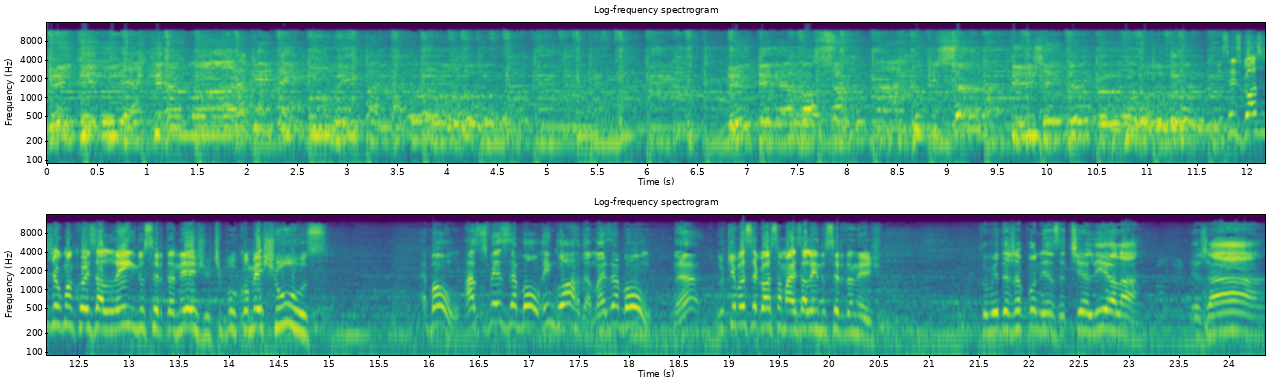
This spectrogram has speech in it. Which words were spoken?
Quem tem mulher que namora, quem tem burro empatador. Me chama Vocês gostam de alguma coisa além do sertanejo? Tipo, comer churros? É bom, às vezes é bom, engorda, mas é bom, né? Do que você gosta mais além do sertanejo? Comida japonesa. Tinha ali, olha lá. Eu já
